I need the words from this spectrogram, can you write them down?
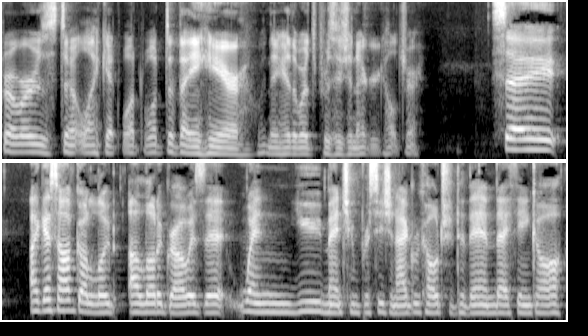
growers don't like it? What what do they hear when they hear the words precision agriculture? So I guess I've got a lot, a lot of growers that when you mention precision agriculture to them, they think, oh,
